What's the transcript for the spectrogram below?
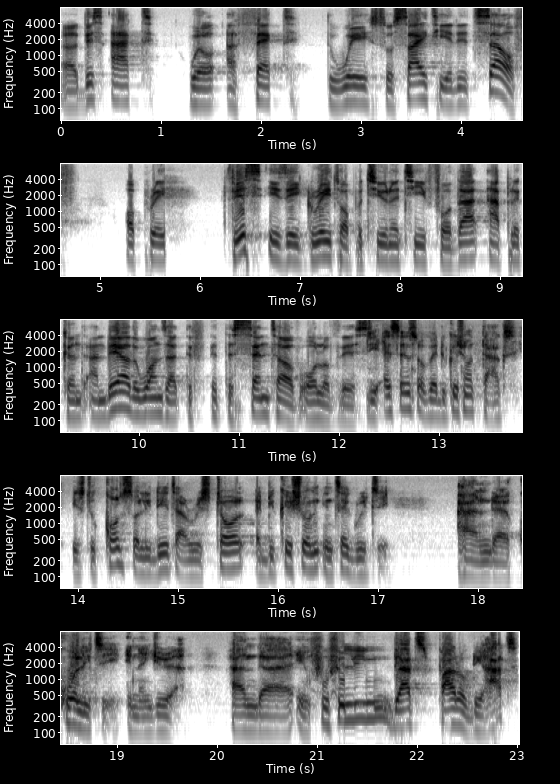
Uh, this act will affect the way society in itself operates. This is a great opportunity for that applicant, and they are the ones at the, at the center of all of this. The essence of education tax is to consolidate and restore education integrity and uh, quality in Nigeria. And uh, in fulfilling that part of the heart,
